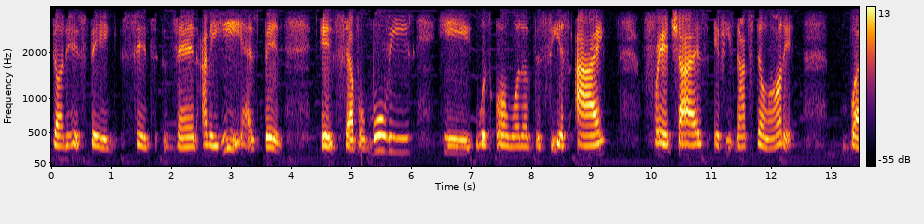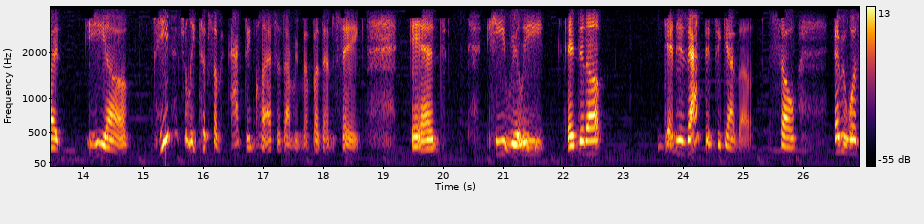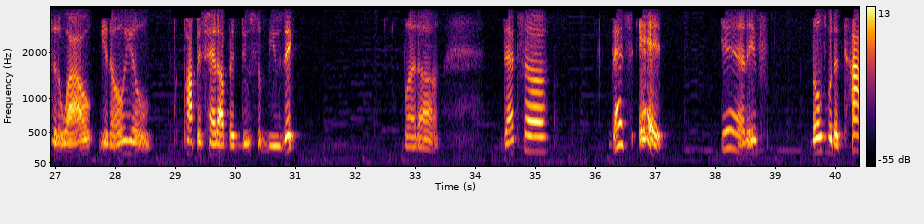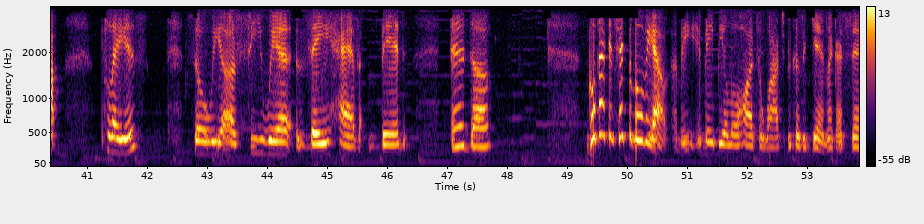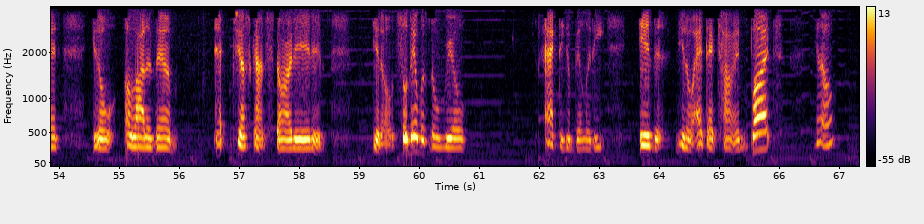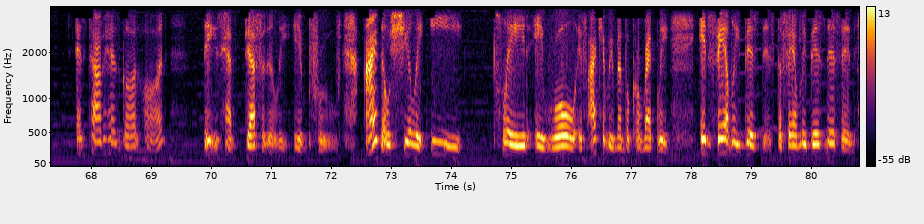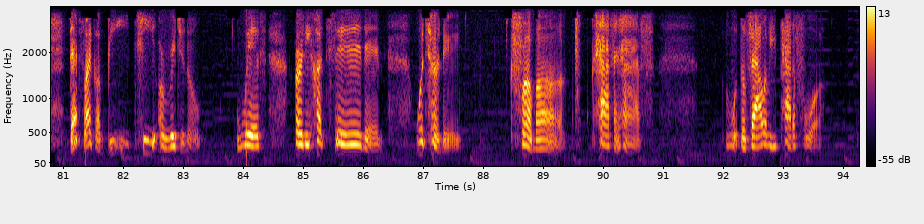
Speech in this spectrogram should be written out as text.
done his thing since then. I mean, he has been in several movies. He was on one of the CSI franchise, if he's not still on it. But he uh he actually took some acting classes, I remember them saying. And he really ended up getting his acting together. So every once in a while, you know, he'll pop his head up and do some music. But uh that's uh that's it. Yeah, they've those were the top players. So we uh see where they have been and uh go back and check the movie out. I mean, it may be a little hard to watch because again, like I said, you know, a lot of them just got started and you know, so there was no real acting ability in you know at that time, but you know, as time has gone on, things have definitely improved. I know Sheila E. played a role, if I can remember correctly, in Family Business, the Family Business, and that's like a BET original with Ernie Hudson and what's her name from uh, Half and Half, the Valerie Pettiford,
